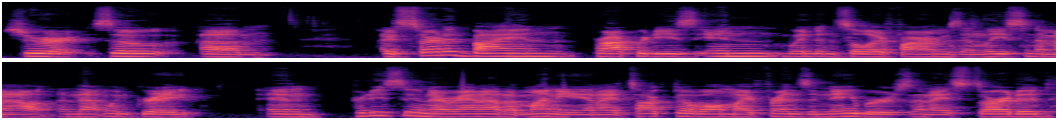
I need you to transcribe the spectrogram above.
Sure. So, um, I started buying properties in wind and solar farms and leasing them out, and that went great. And pretty soon I ran out of money, and I talked to all my friends and neighbors, and I started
